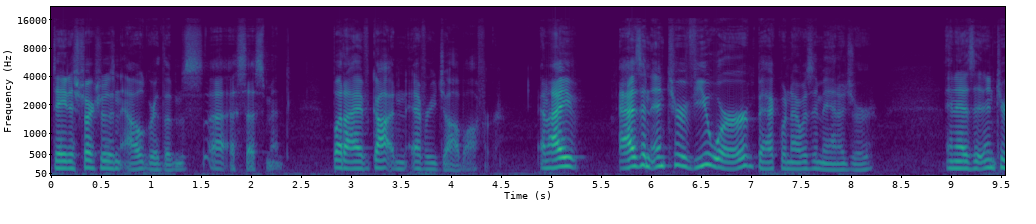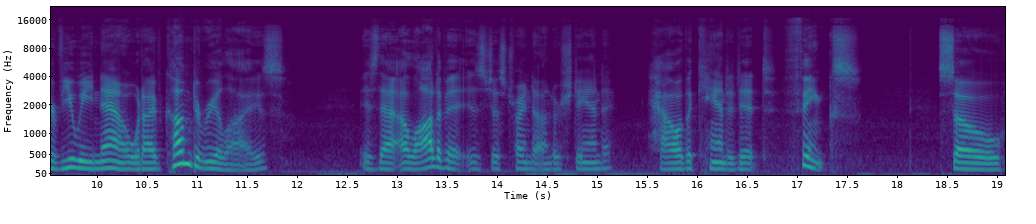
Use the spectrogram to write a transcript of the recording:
data structures and algorithms uh, assessment, but I've gotten every job offer. And I, as an interviewer back when I was a manager, and as an interviewee now, what I've come to realize is that a lot of it is just trying to understand how the candidate thinks. So,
